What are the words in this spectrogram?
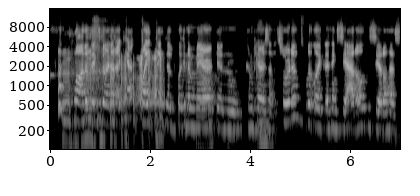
a lot of things going on. I can't quite think of like an American comparison. It's sort of, but like I think Seattle. Seattle has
